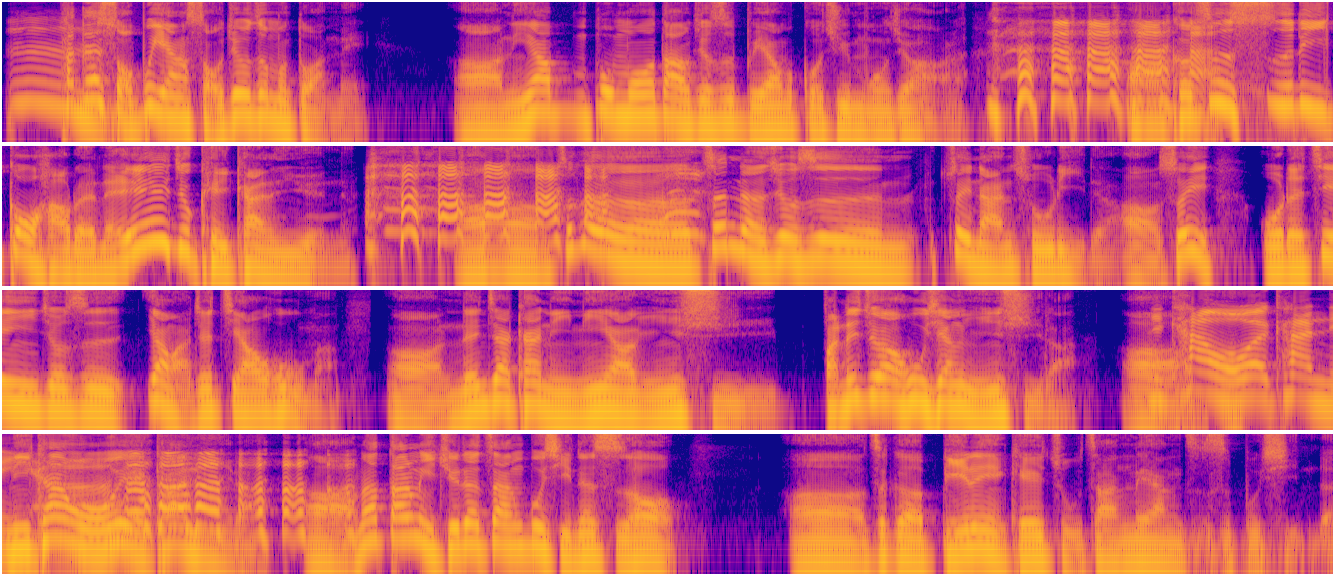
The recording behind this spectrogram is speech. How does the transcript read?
嗯，它跟手不一样，手就这么短没啊？你要不摸到，就是不要过去摸就好了啊。可是视力够好的人，哎，就可以看很远了啊。这个真的就是最难处理的哦。所以我的建议就是，要么就交互嘛，哦，人家看你，你也要允许，反正就要互相允许啦。啊。你看我，我也看你啊，你看我，我也看你了啊。那当你觉得这样不行的时候，呃，这个别人也可以主张那样子是不行的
